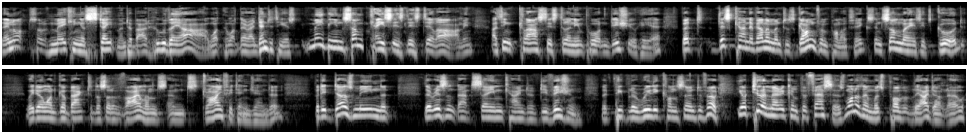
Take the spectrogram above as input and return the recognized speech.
they're not sort of making a statement about who they are, what, what their identity is. Maybe in some cases they still are. I mean, I think class is still an important issue here, but this kind of element has gone from politics. In some ways, it's good. We don't want to go back to the sort of violence and strife it engendered, but it does mean that there isn't that same kind of division that people are really concerned to vote. Your two American professors, one of them was probably, I don't know,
